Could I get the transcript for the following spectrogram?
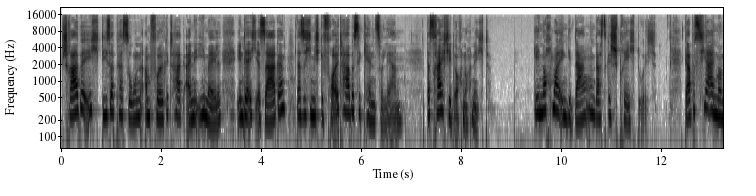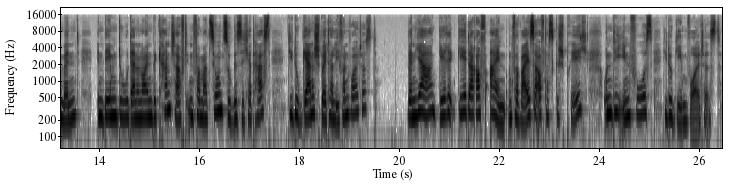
schreibe ich dieser Person am Folgetag eine E-Mail, in der ich ihr sage, dass ich mich gefreut habe, sie kennenzulernen. Das reicht jedoch noch nicht. Geh nochmal in Gedanken das Gespräch durch. Gab es hier einen Moment, in dem du deiner neuen Bekanntschaft Informationen zugesichert hast, die du gerne später liefern wolltest? Wenn ja, gehe, gehe, darauf ein und verweise auf das Gespräch und die Infos, die du geben wolltest.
